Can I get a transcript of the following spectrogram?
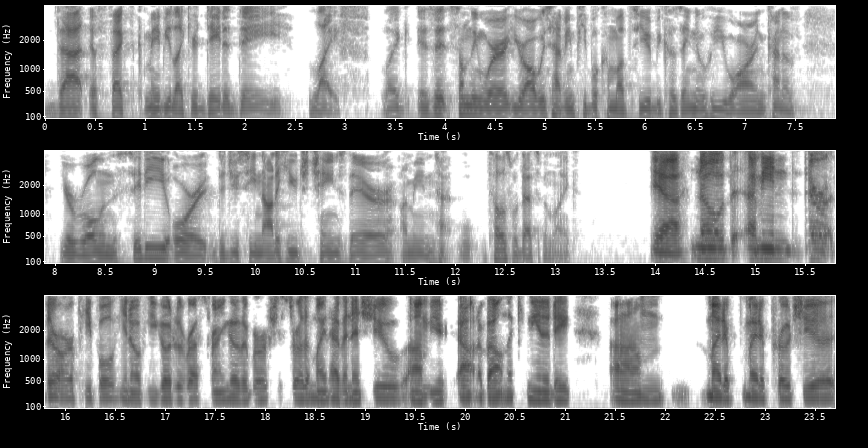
that affect maybe like your day to day life? Like, is it something where you're always having people come up to you because they know who you are and kind of your role in the city, or did you see not a huge change there? I mean, ha- tell us what that's been like. Yeah, no, th- I mean there there are people, you know, if you go to the restaurant, you go to the grocery store, that might have an issue. Um, you're out and about in the community, um, might might approach you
